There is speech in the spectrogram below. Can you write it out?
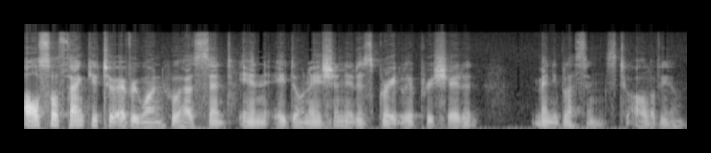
Also, thank you to everyone who has sent in a donation. It is greatly appreciated. Many blessings to all of you.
